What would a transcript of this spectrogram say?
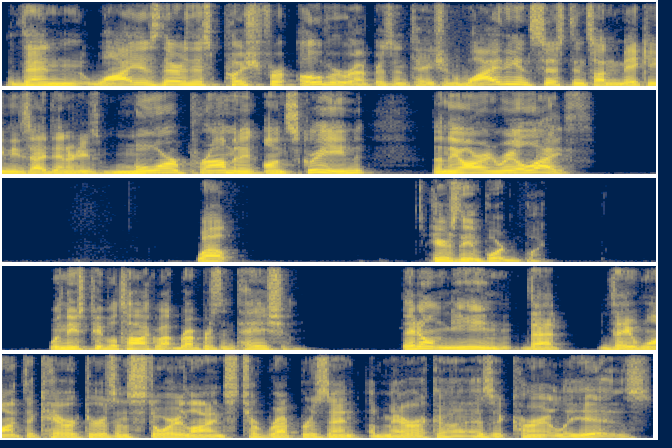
then why is there this push for overrepresentation? Why the insistence on making these identities more prominent on screen than they are in real life? Well, here's the important point. When these people talk about representation, they don't mean that they want the characters and storylines to represent America as it currently is.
